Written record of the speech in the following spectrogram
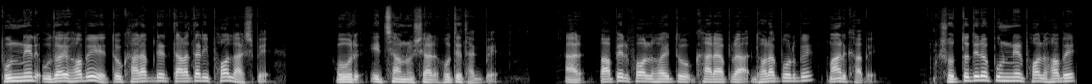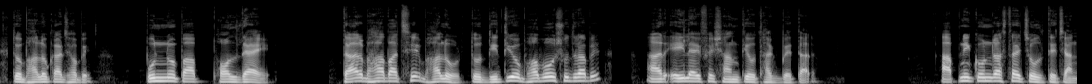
পুণ্যের উদয় হবে, তো খারাপদের তাড়াতাড়ি ফল আসবে, ওর ইচ্ছা অনুসার হতে থাকবে। আর পাপের ফল হয়তো খারাপরা ধরা পড়বে, মার খাবে। সত্যদেরও পুণ্যের ফল হবে, তো ভালো কাজ হবে। পুণ্য পাপ ফল দেয়। তার ভাব আছে ভালোর, তো দ্বিতীয় ভবও শুধরাবে, আর এই লাইফে শান্তিও থাকবে তার। আপনি কোন রাস্তায় চলতে চান?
